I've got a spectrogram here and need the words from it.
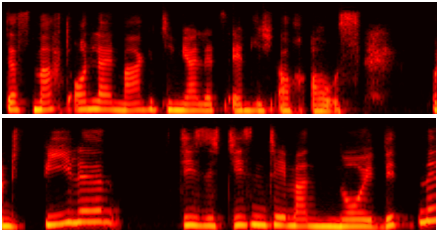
das macht Online-Marketing ja letztendlich auch aus. Und viele, die sich diesem Thema neu widmen,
